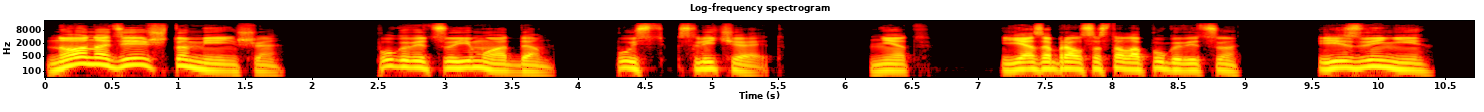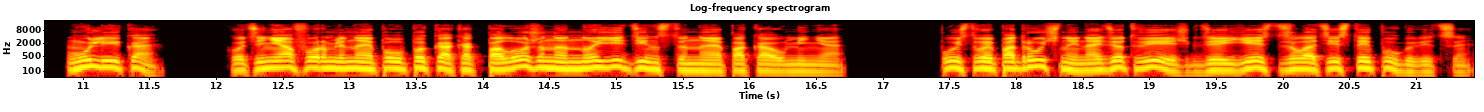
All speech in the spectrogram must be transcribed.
Но надеюсь, что меньше. Пуговицу ему отдам. Пусть сличает. Нет. Я забрал со стола пуговицу. Извини. Улика. Хоть и не оформленная по УПК как положено, но единственная пока у меня. Пусть твой подручный найдет вещь, где есть золотистые пуговицы,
